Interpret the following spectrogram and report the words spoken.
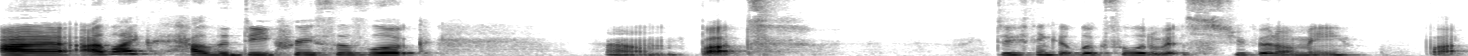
I, I like how the decreases look, um, but I do think it looks a little bit stupid on me, but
